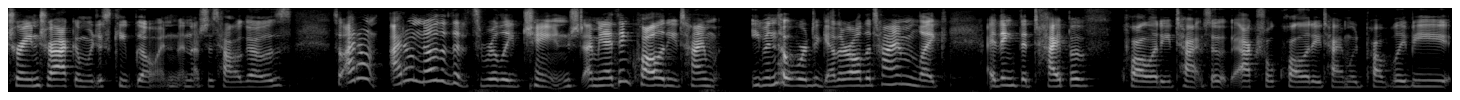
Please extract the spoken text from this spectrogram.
train track and we just keep going and that's just how it goes. So I don't I don't know that, that it's really changed. I mean, I think quality time even though we're together all the time, like I think the type of quality time, so actual quality time would probably be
